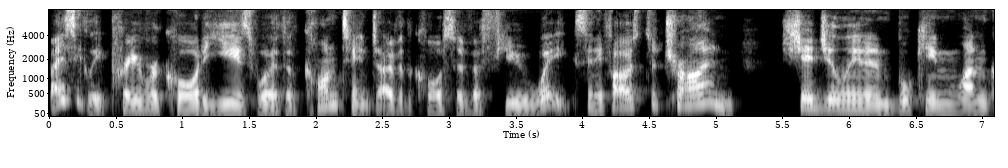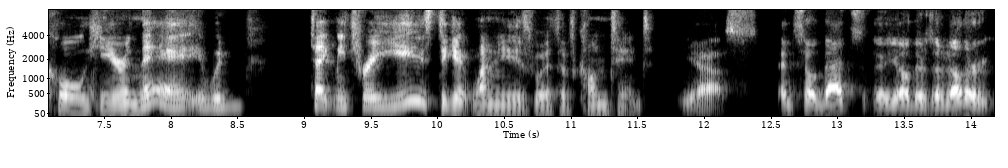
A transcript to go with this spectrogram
basically pre-record a year's worth of content over the course of a few weeks. And if I was to try and schedule in and book in one call here and there, it would take me three years to get one year's worth of content. Yes, and so that's you know there's another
